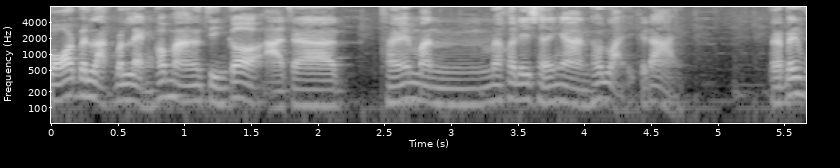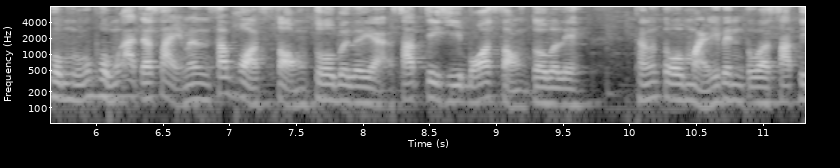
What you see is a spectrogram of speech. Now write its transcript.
Boss เป็นหลักเป็นแหล่งเข้ามาจริงๆก็อาจจะทำให้มันไม่ค่อยได้ใช้งานเท่าไหร่ก็ได้ แต่เป็นผมผมผมอาจจะใส่มันซัพพอร์ต2ตัวไปเลยอะซับ GT Boss 2 ตัวไปเลย ทั้งตัวใหม่ที่เป็นตัวซับจ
